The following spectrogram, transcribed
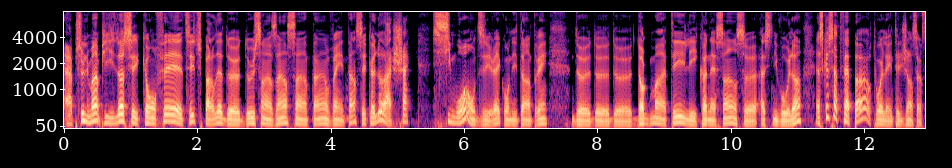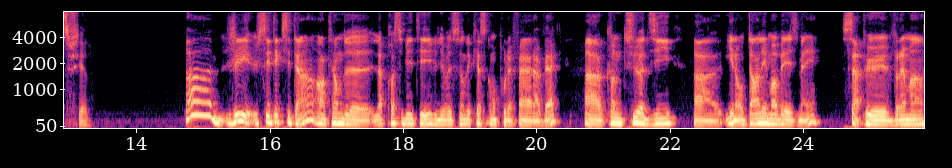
absolument. Puis là, c'est qu'on fait, tu sais, tu parlais de 200 ans, 100 ans, 20 ans. C'est que là, à chaque six mois, on dirait qu'on est en train de- de- de- d'augmenter les connaissances euh, à ce niveau-là. Est-ce que ça te fait peur, toi, l'intelligence artificielle? Ah, c'est excitant en termes de la possibilité et l'évolution de qu'est-ce qu'on pourrait faire avec. Euh, comme tu as dit, euh, you know, dans les mauvaises mains, ça peut vraiment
